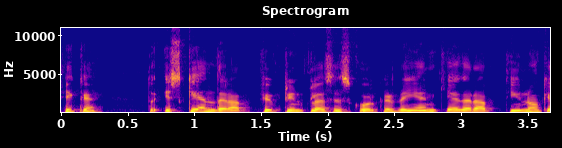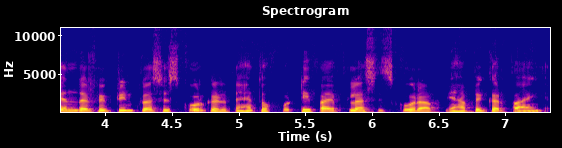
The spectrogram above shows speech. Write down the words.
ठीक है? तो इसके अंदर आप 15 प्लस स्कोर कर रहे हैं, यानी कि अगर आप तीनों के अंदर 15 प्लस स्कोर करते हैं तो 45 प्लस स्कोर आप यहाँ पे कर पाएँगे।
